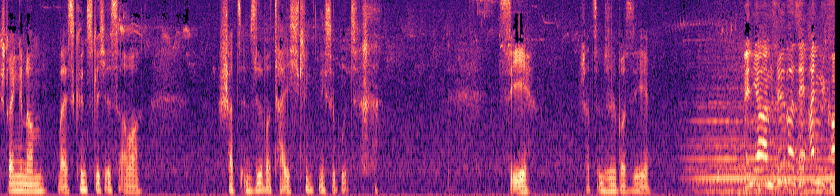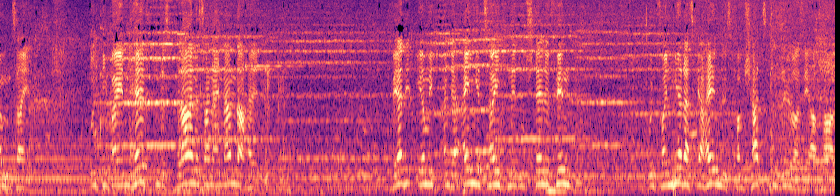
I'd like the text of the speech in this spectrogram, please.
streng genommen, weil es künstlich ist, aber Schatz im Silberteich klingt nicht so gut. See. Schatz im Silbersee. Wenn ihr am Silbersee angekommen seid und die beiden Hälften des Planes aneinander halten, werdet ihr mich an der eingezeichneten Stelle finden und von mir das Geheimnis vom Schatz im Silbersee erfahren.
